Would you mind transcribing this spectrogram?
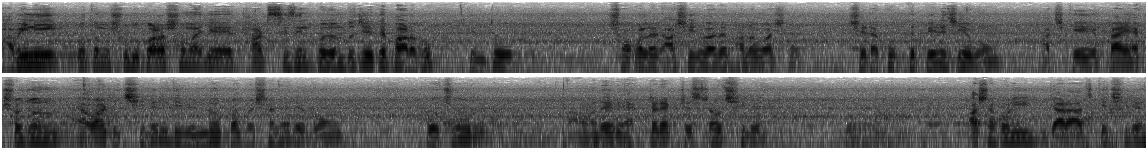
ভাবিনি প্রথমে শুরু করার সময় যে থার্ড সিজন পর্যন্ত যেতে পারব, কিন্তু সকলের আশীর্বাদে, ভালোবাসায় সেটা করতে পেরেছি এবং আজকে প্রায় একশো জন অ্যাওয়ার্ডই ছিলেন বিভিন্ন প্রফেশনের এবং প্রচুর আমাদের অ্যাক্টার অ্যাক্ট্রেসরাও ছিলেন। তো আশা করি যারা আজকে ছিলেন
